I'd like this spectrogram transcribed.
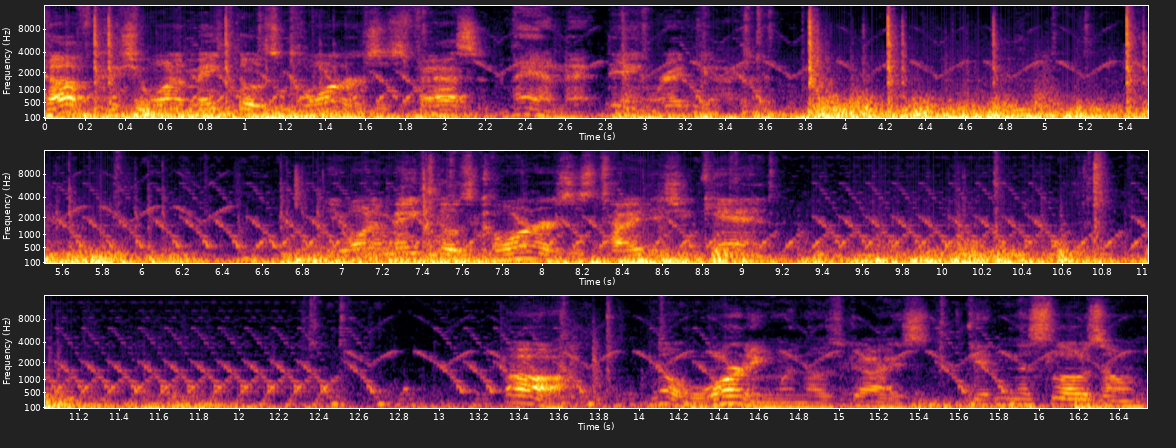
Tough because you want to make those corners as fast as man. That dang red guy. You want to make those corners as tight as you can. Oh, no warning when those guys get in the slow zone.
